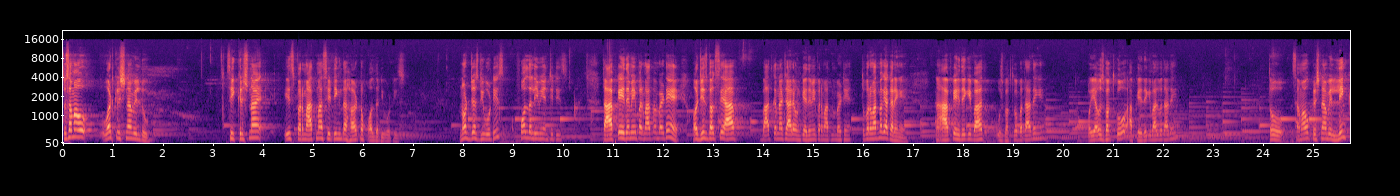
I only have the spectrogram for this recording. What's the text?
So somehow, what Krishna will do? See, Krishna is परमात्मा sitting the heart of all the devotees not just devotees for the living entities तो आपके हृदय में ही परमात्मा बैठे हैं और जिस भक्त से आप बात करना चाह रहे हैं, उनके हृदय में ही परमात्मा बैठे हैं। तो परमात्मा क्या करेंगे? ना, आपके हृदय की बात उस भक्त को बता देंगे और या उस भक्त को आपके हृदय की बात बता देंगे। तो समाओ Krishna will link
